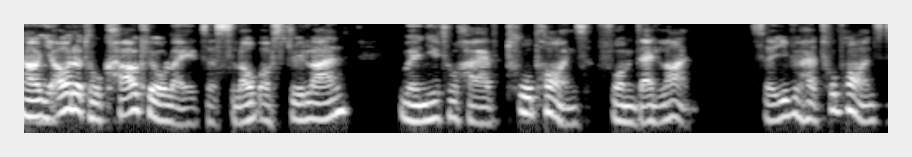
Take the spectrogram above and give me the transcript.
Now, in order to calculate the slope of straight line, we need to have two points from that line. So if you have two points,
